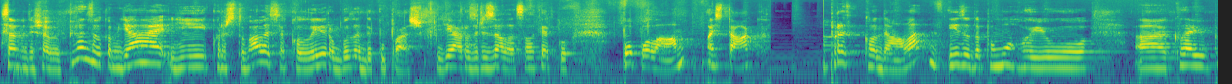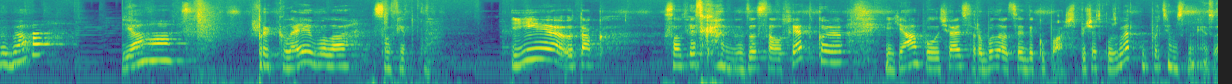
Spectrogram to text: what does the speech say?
Саме дешевим пензликом я її користувалася, коли робила декупаж. Я розрізала салфетку пополам, ось так. Прикладала і за допомогою е, клею ПВА я приклеювала салфетку. І так, салфетка за салфеткою, я, виходить, робила оцей декупаж. Спочатку зверху, потім знизу.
